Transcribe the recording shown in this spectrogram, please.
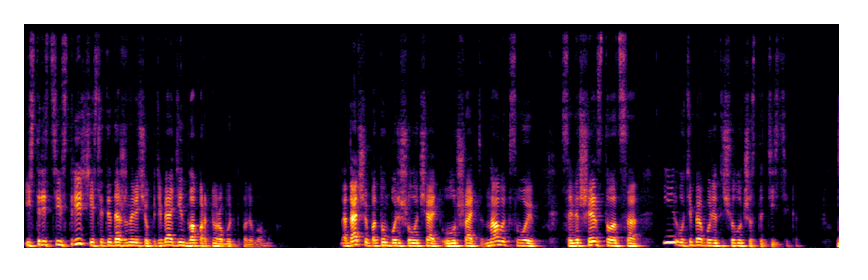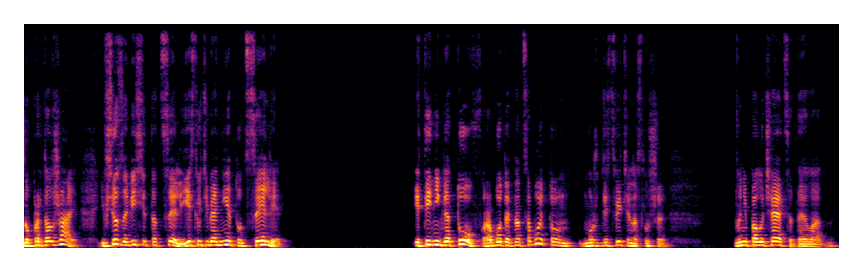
Из 30 встреч, если ты даже новичок, у тебя один-два партнера будет по-любому. А дальше потом будешь улучшать, улучшать навык свой, совершенствоваться, и у тебя будет еще лучше статистика. Но продолжай. И все зависит от цели. Если у тебя нету цели, и ты не готов работать над собой, то, может, действительно, слушай, ну не получается, да и ладно.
